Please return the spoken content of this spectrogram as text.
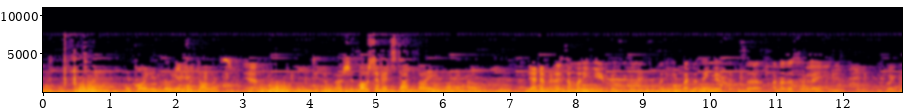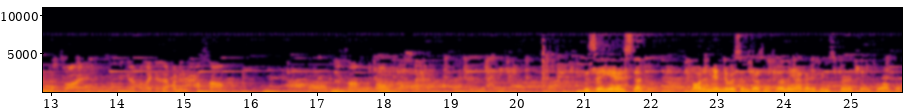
They're, they're pouring in millions of dollars Yeah. Conversion. Most of it's done by money power. Yeah, definitely it's a money game basically. It's a money game. But the thing is, it's uh, another civilization is, going to destroy something happen, like it happened in Assam. In Assam, the problem was The thing is that modern Hinduism doesn't really have anything spiritual to offer.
